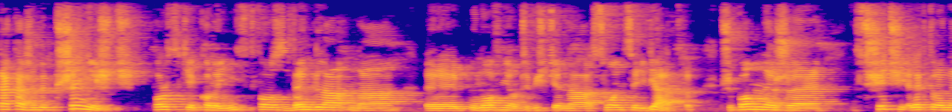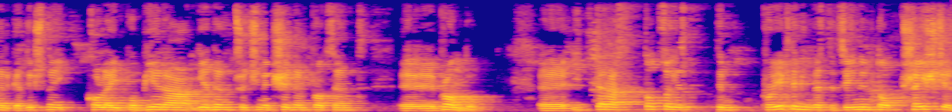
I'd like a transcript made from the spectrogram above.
taka, żeby przenieść polskie kolejnictwo z węgla na e, umownie oczywiście na słońce i wiatr. Przypomnę, że z sieci elektroenergetycznej kolej pobiera 1,7% e, prądu. E, I teraz to, co jest tym projektem inwestycyjnym, to przejście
